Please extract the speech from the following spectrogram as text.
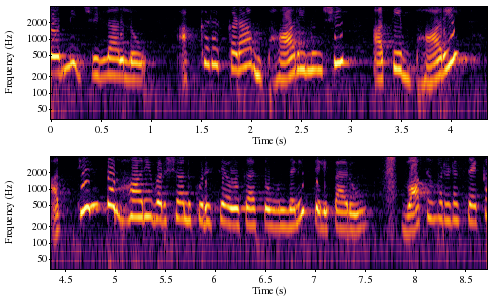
కొన్ని జిల్లాల్లో అక్కడక్కడ భారీ నుంచి అతి భారీ అత్యంత భారీ వర్షాలు కురిసే అవకాశం ఉందని తెలిపారు వాతావరణ శాఖ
